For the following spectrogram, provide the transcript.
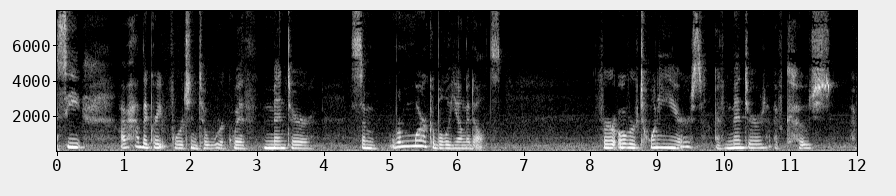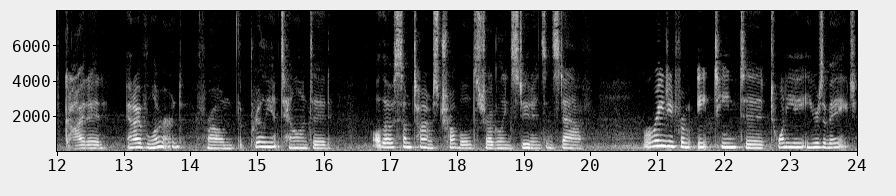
See, I've had the great fortune to work with, mentor some remarkable young adults. For over 20 years, I've mentored, I've coached, I've guided, and I've learned from the brilliant, talented, although sometimes troubled, struggling students and staff, ranging from 18 to 28 years of age.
